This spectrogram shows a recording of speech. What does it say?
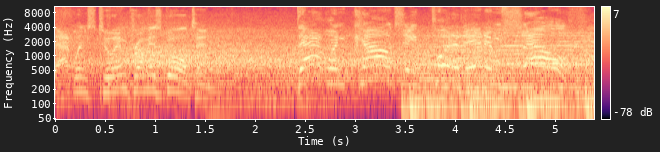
That one's to him from his goaltender. That one counts. He put it in himself.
